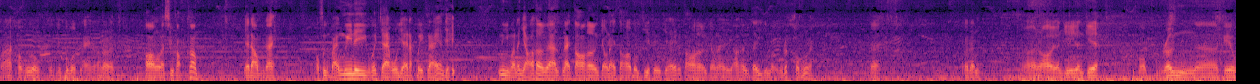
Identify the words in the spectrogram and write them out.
Quá khủng luôn. Cái, cái khu vực này nó là toàn là siêu phẩm không? Dạ đồng đây. Một phiên bản mini của cái trà cô giải đặc biệt nãy anh chị. Nhưng mà nó nhỏ hơn à, lúc nãy to hơn chậu nãy to bên kia thì chị thấy nó to hơn chậu này nó nhỏ hơn tí nhưng mà cũng rất khủng rồi. Rồi có đỉnh. Rồi, rồi anh chị bên kia. Một rừng uh, kiều.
